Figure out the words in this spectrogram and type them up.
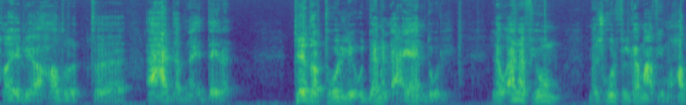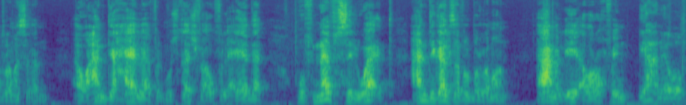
طيب يا حضرة آه، أحد أبناء الدايرة؟ تقدر تقول لي قدام الأعيان دول لو أنا في يوم مشغول في الجامعة في محاضرة مثلا أو عندي حالة في المستشفى أو في العيادة وفي نفس الوقت عندي جلسة في البرلمان أعمل إيه أو أروح فين؟ يعني يا بابا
